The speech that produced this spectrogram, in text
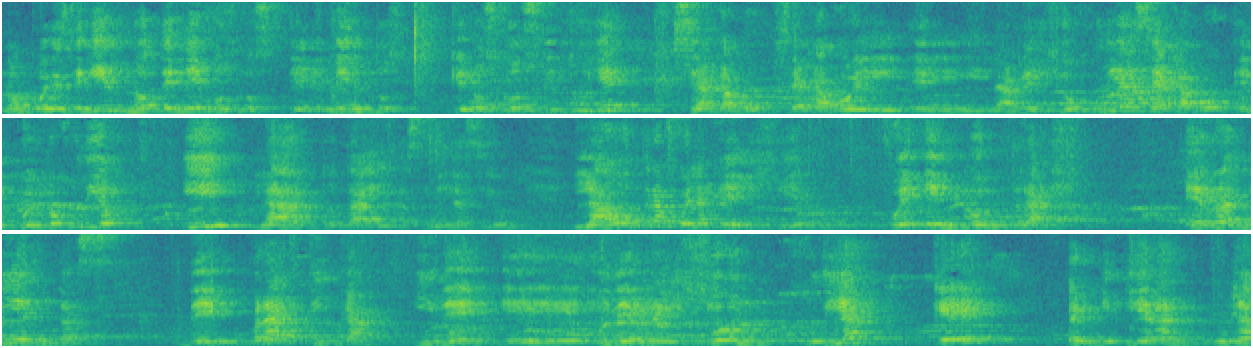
no puede seguir, no tenemos los elementos que nos constituyen, se acabó, se acabó la religión judía, se acabó el pueblo judío y la total asimilación. La otra fue la que eligieron, fue encontrar herramientas de práctica y de, eh, y de religión judía que permitieran una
